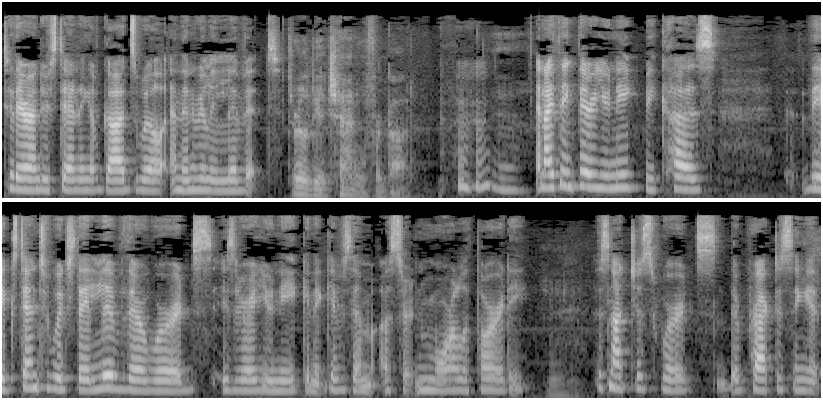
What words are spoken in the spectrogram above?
to their understanding of God's will and then really live it. To really be a channel for God. Mm-hmm. And I think they're unique because the extent to which they live their words is very unique and it gives them a certain moral authority. Mm-hmm. It's not just words, they're practicing it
